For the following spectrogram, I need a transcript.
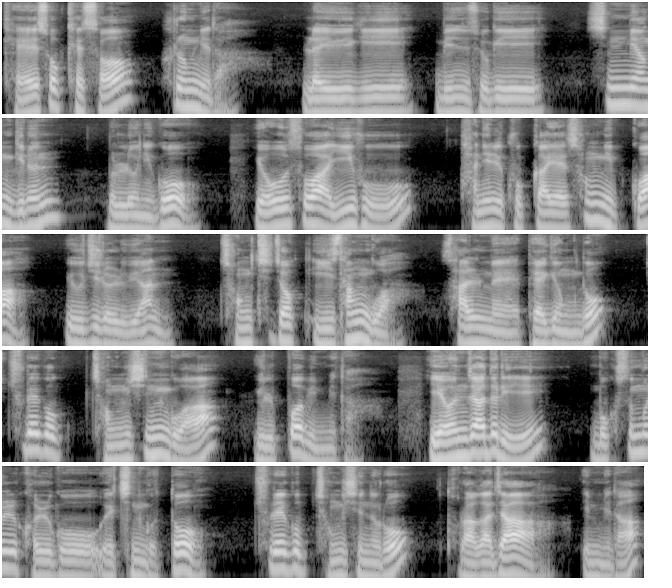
계속해서 흐릅니다. 레위기, 민수기, 신명기는 물론이고 여호수아 이후 단일 국가의 성립과 유지를 위한 정치적 이상과 삶의 배경도 출애굽 정신과 율법입니다. 예언자들이 목숨을 걸고 외친 것도 출애굽 정신으로 돌아가자입니다.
